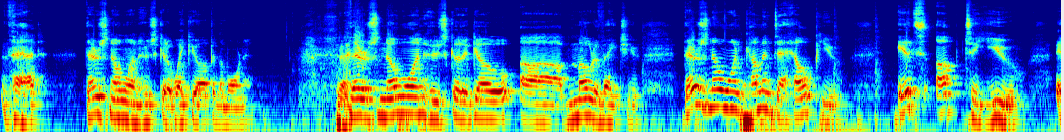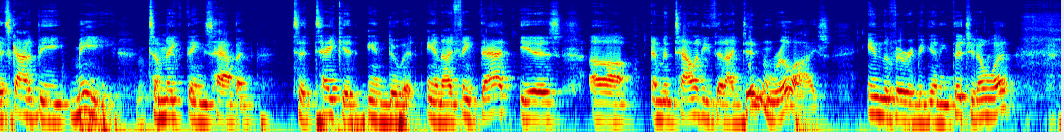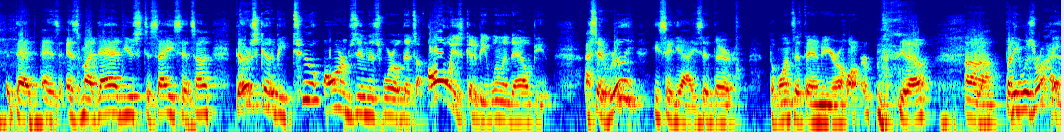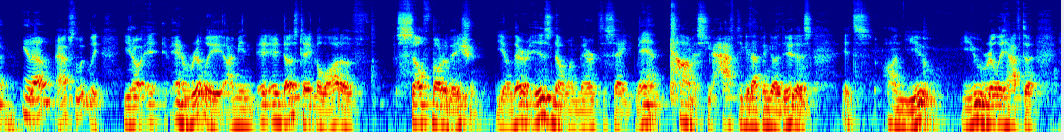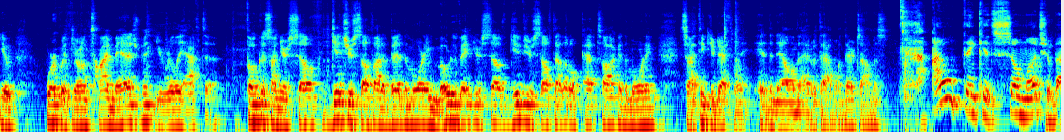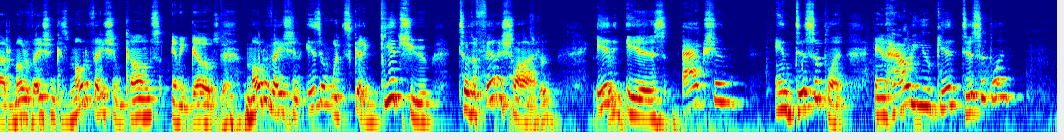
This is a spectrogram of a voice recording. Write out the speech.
that there's no one who's going to wake you up in the morning. There's no one who's going to go uh, motivate you. There's no one coming to help you. It's up to you. It's got to be me to make things happen, to take it and do it. And I think that is uh, a mentality that I didn't realize in the very beginning. That you know what? That as, as my dad used to say, he said, son, there's going to be two arms in this world that's always going to be willing to help you. I said, really? He said, yeah. He said, they're the ones at the end of your arm, you know? Uh, yeah. But he was right, you know? Absolutely. You know, it, and really, I mean, it, it does take a lot of self motivation. You know, there is no one there to say, man, Thomas, you have to get up and go do this. It's on you. You really have to, you know, work with your own time management. You really have to focus on yourself, get yourself out of bed in the morning, motivate yourself, give yourself that little pep talk in the morning. So I think you're definitely hitting the nail on the head with that one there, Thomas. I don't think it's so much about motivation because motivation comes and it goes. Yeah. Motivation isn't what's going to get you to the finish line. True. It is action and discipline. And how do you get discipline?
